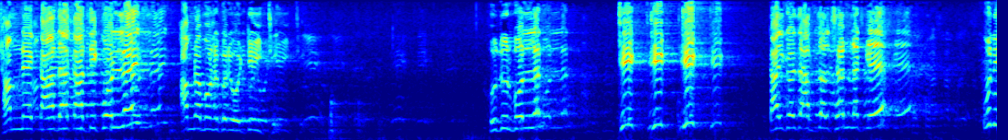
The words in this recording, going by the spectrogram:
সামনে কাদাকাটি করলেই আমরা মনে করি ওইটাই ঠিক। হুজুর বললেন, ঠিক ঠিক ঠিক। ঠিক কালকে আফজাল সাহেব না কে উনি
